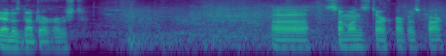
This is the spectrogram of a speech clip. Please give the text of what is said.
Yeah, it doesn't have Dark Harvest. Uh, someone's Dark Harvest park.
